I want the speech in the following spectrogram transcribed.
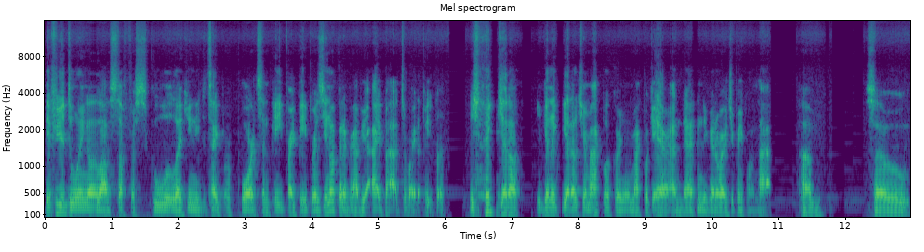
if you're doing a lot of stuff for school, like you need to type reports and pay, write papers, you're not gonna grab your iPad to write a paper. You're gonna get a, you're gonna get out your MacBook or your MacBook Air, and then you're gonna write your paper on that. Um, so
